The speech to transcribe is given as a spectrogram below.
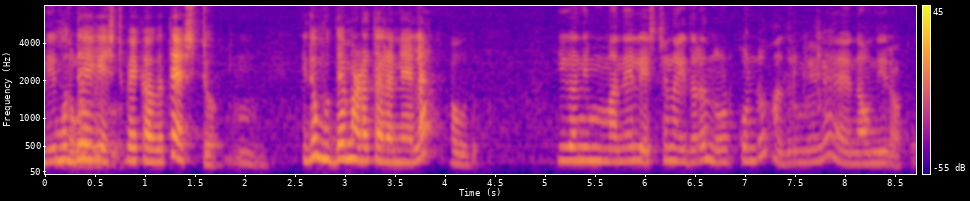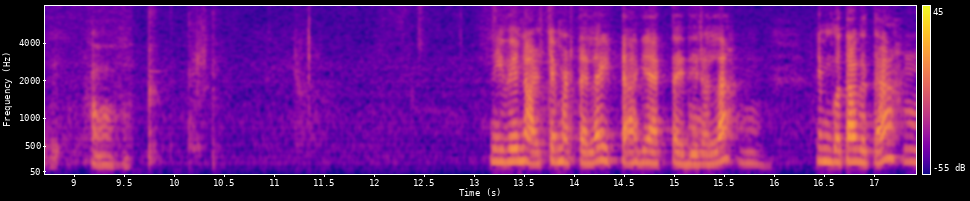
ನೀರು ಮುದ್ದೆಗೆ ಎಷ್ಟು ಬೇಕಾಗುತ್ತೆ ಅಷ್ಟು. ಇದು ಮುದ್ದೆ ಮಾಡೋ ಥರನೇ ಅಲ್ಲ? ಹೌದು. ಈಗ ನಿಮ್ಮ ಮನೇಲಿ ಎಷ್ಟು ಜನ ಇದ್ದಾರೋ ನೋಡಿಕೊಂಡು ಅದ್ರ ಮೇಲೆ ನಾವು ನೀರು ಹಾಕೋಬೇಕು ಹಾಂ ನೀವೇನು ಅಳತೆ ಮಾಡ್ತಾ ಇಲ್ಲ? ಇಟ್ಟ ಹಾಗೆ ಹಾಕ್ತಾ ಇದ್ದೀರಲ್ಲ? ನಿಮ್ಗೆ ಗೊತ್ತಾಗುತ್ತಾ? ಹ್ಞೂ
